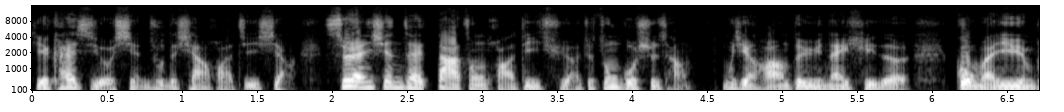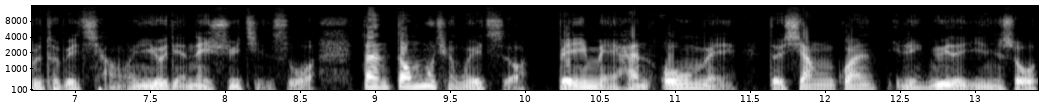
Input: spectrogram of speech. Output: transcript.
也开始有显著的下滑迹象。虽然现在大中华地区啊，就中国市场目前好像对于 Nike 的购买意愿不是特别强，因为有点内需紧缩，但到目前为止哦。北美和欧美的相关领域的营收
